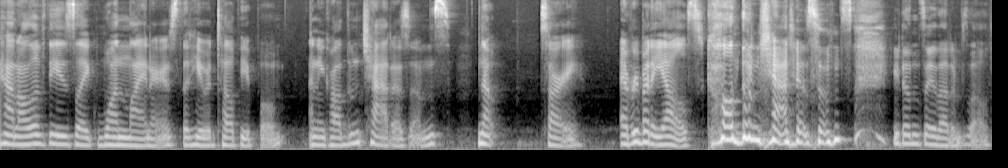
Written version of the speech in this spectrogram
had all of these like one liners that he would tell people and he called them chattisms. No sorry everybody else called them chattisms. He didn't say that himself.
